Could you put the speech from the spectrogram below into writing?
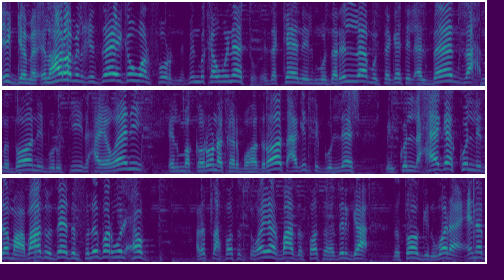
إيه الجمال؟ الهرم الغذائي جوه الفرن من مكوناته إذا كان الموزاريلا منتجات الألبان لحم ضاني بروتين حيواني المكرونة كربوهيدرات عجينة الجلاش من كل حاجة كل ده مع بعضه زائد الفليفر والحب. هنطلع فاصل صغير بعد الفاصل هنرجع لطاجن ورق عنب.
